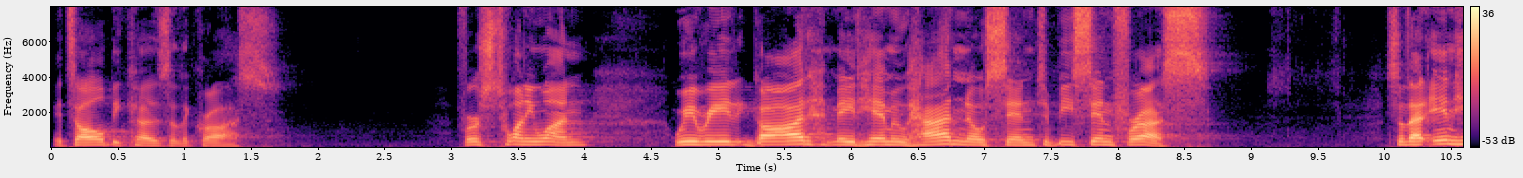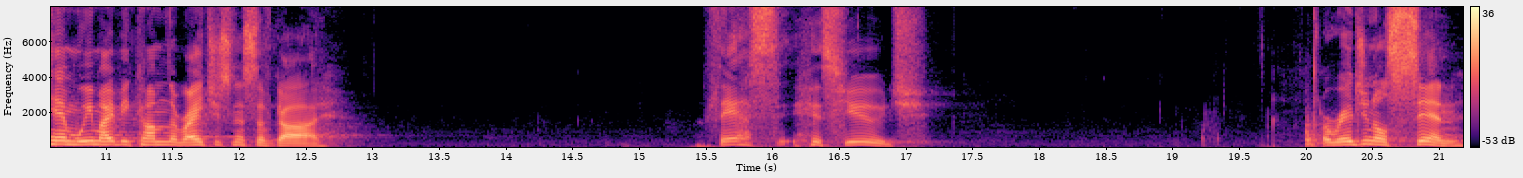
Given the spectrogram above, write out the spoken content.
It's all because of the cross. Verse 21, we read, God made him who had no sin to be sin for us, so that in him we might become the righteousness of God. This is huge. Original sin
